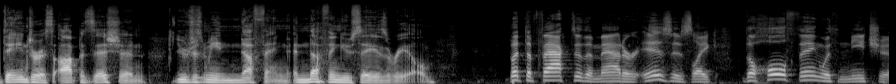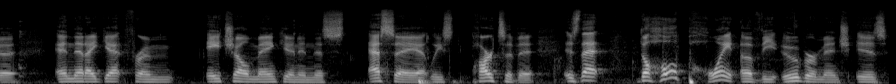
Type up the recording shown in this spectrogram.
dangerous opposition; you just mean nothing, and nothing you say is real. But the fact of the matter is, is like the whole thing with Nietzsche, and that I get from H.L. Mencken in this essay, at least parts of it, is that the whole point of the Ubermensch is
